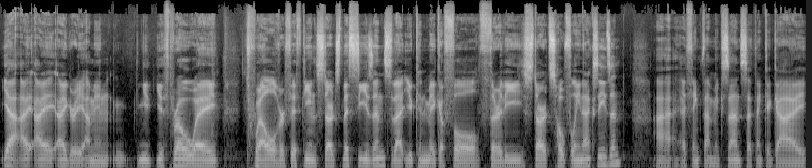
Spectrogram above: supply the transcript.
Yeah, I, I, I agree. I mean, you, you throw away 12 or 15 starts this season so that you can make a full 30 starts hopefully next season. I, I think that makes sense. I think a guy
